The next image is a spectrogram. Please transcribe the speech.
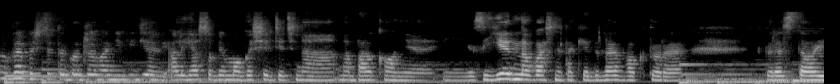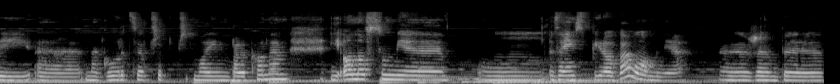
Wy byście tego drzewa nie widzieli, ale ja sobie mogę siedzieć na, na balkonie i jest jedno właśnie takie drzewo, które, które stoi e, na górce przed, przed moim balkonem i ono w sumie mm, zainspirowało mnie, e, żeby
